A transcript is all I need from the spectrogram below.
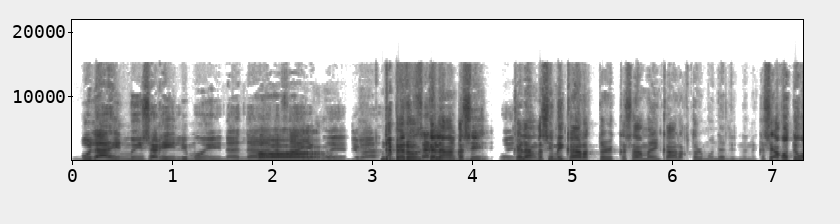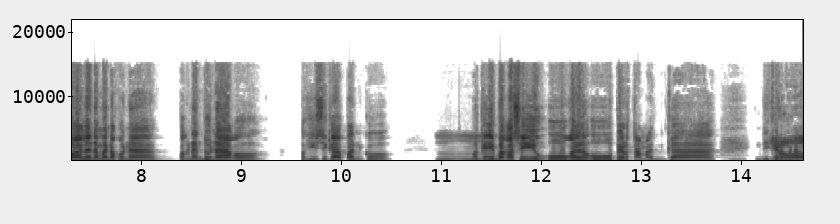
bulahin mo yung sarili mo eh, na, na, na Ah. kaya mo eh, di ba? Hindi, pero kailangan kasi, eh. kailangan kasi may character, kasama yung character mo na din. nun. Kasi ako, tiwala naman ako na pag nandun na ako, pagsisikapan ko, Mm-mm. magkaiba kasi yung oo ka lang oo, pero tamad ka, hindi ka naman Yun.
